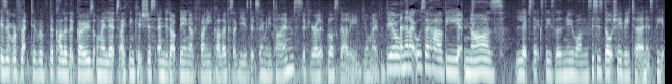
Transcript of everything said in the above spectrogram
isn't reflective of the color that goes on my lips. I think it's just ended up being a funny color because I've used it so many times. If you're a lip gloss girly you'll know the deal. And then I also have the NARS lipsticks. These are the new ones. This is Dolce Vita and it's the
